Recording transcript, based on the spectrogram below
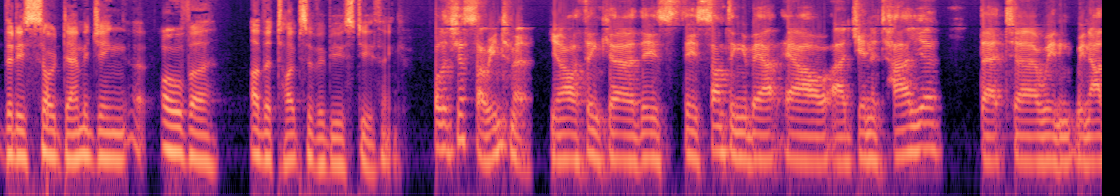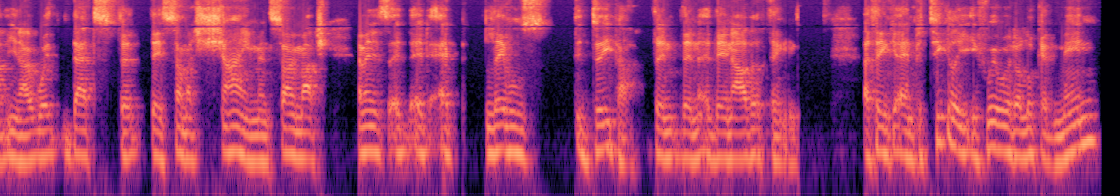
that is so damaging uh, over other types of abuse? Do you think? Well, it's just so intimate. You know, I think uh, there's there's something about our uh, genitalia that uh, when when other, you know that's that there's so much shame and so much. I mean, it's it, it, at levels deeper than than than other things. I think, and particularly if we were to look at men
